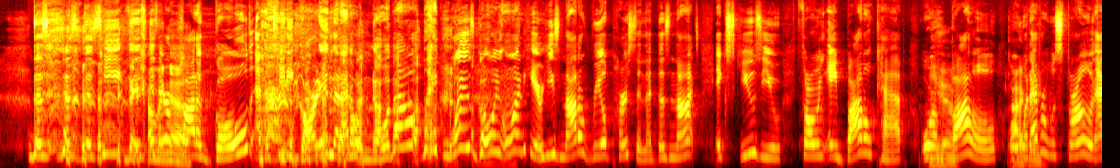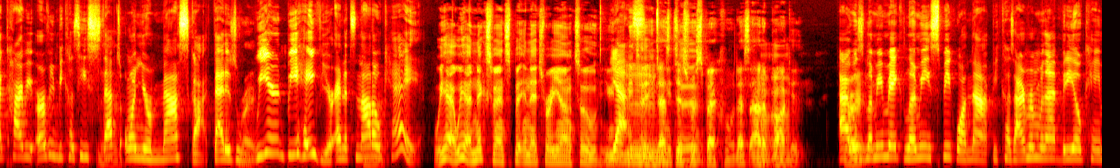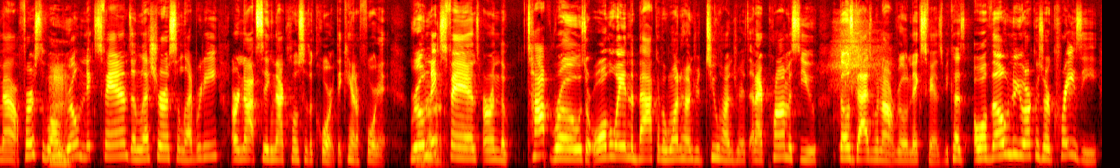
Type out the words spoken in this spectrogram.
Does does does he is, is there a now. pot of gold at the TD Garden that I don't know about? Like what is going on here? He's not a real person. That does not excuse you throwing a bottle cap or Yeah. a bottle I or agree. whatever was thrown at Kyrie Irving because he stepped on your mascot. That is Right. weird behavior and it's not okay. We had we had Knicks fans spitting at Trae Young too. You, you Yes. to- you Mm, that's need to- disrespectful. That's out of pocket. I was let me make let me speak on that because I remember when that video came out. First of Mm. all, real Knicks fans, unless you're a celebrity, are not sitting that close to the court. They can't afford it. Real Right. Knicks fans are in the top rows or all the way in the back of the 100, 200s. And I promise you, those guys were not real Knicks fans because although New Yorkers are crazy,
